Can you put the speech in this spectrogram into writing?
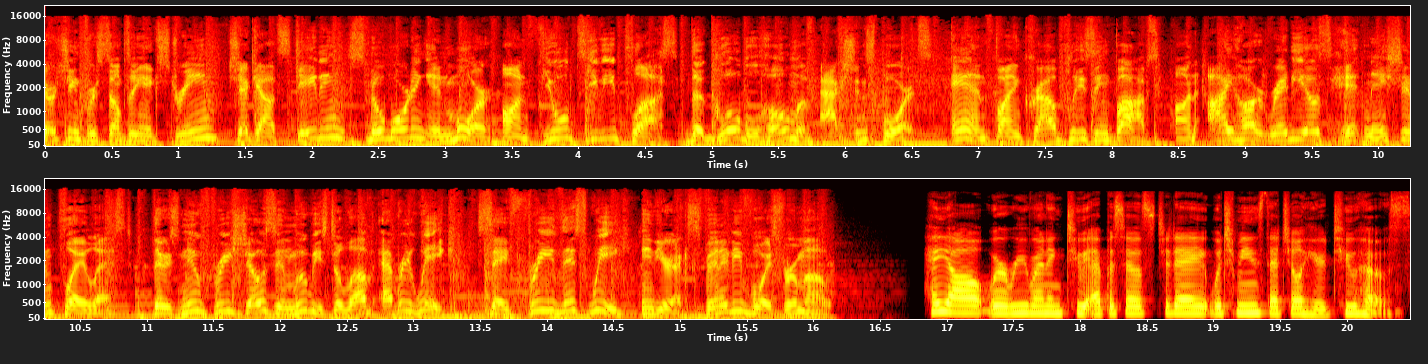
Searching for something extreme? Check out skating, snowboarding, and more on Fuel TV Plus, the global home of action sports. And find crowd-pleasing bops on iHeartRadio's Hit Nation playlist. There's new free shows and movies to love every week. Say free this week in your Xfinity voice remote. Hey y'all, we're rerunning two episodes today, which means that you'll hear two hosts,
